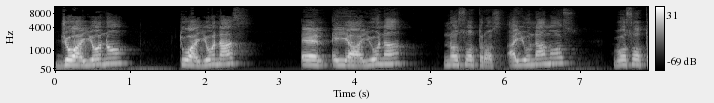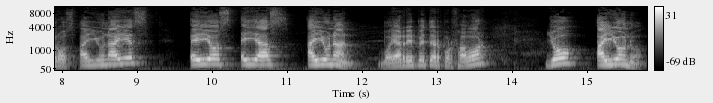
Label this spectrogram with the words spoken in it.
Yo ayuno, tú ayunas, él, ella ayuna, nosotros ayunamos, vosotros ayunáis, ellos, ellas ayunan. Voy a repetir, por favor. Yo ayuno.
